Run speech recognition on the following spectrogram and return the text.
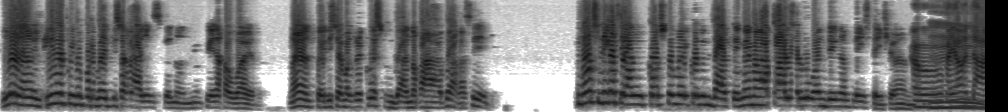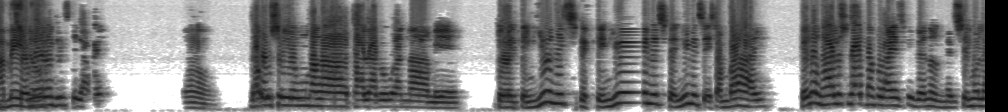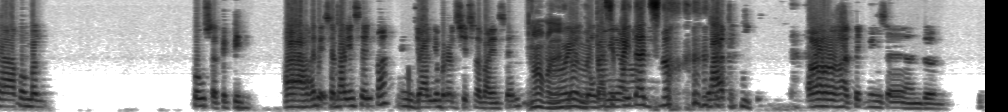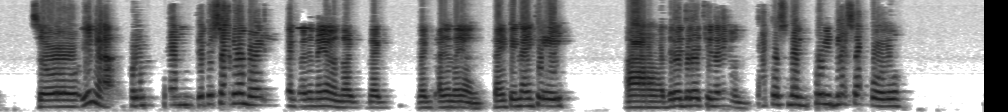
yun, yun ang pinaprovide ko sa clients ko nun, yung pinaka-wire. Ngayon, pwede siya mag-request kung gaano kahaba kasi mostly kasi ang customer ko rin dati, may mga palaruan din ng PlayStation. Oo, Mm. kaya ang dami, so, no? meron din sila. Kay, oh, nauso yung mga palaruan na may 20 units, 15 units, 10 units sa isang bahay. Ganun, halos lahat ng clients ko ganun. Nagsimula ako mag post sa 15. Ah, hindi, sa buy and sell pa. Yung Jolly yung broadsheets na buy and sell. Okay. Oo, Doon, yung doon kami classified na- ads, no? lahat. Oo, oh, techniques na nandun. So, yun nga, from, from Divisoria Mall, nag, ano na yun, nag, nag, nag, ano na yun, 1998, ah, dire-diretso na yun. Tapos blast ako,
